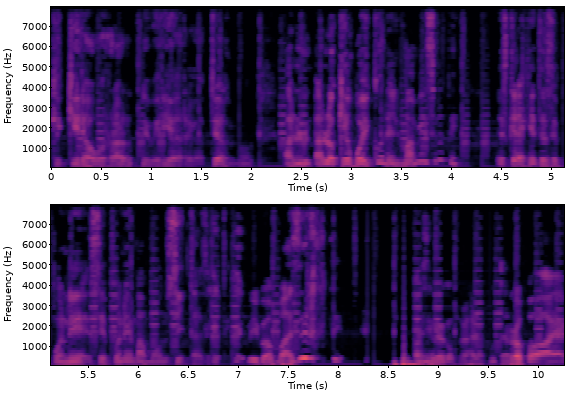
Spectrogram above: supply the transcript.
que quiere ahorrar debería de regatear, ¿no? A lo que voy con el mame, cerote, es que la gente se pone, se pone mamoncita, cerote. Mi papá, cerote. Mi papá siempre compraba la puta ropa, va.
